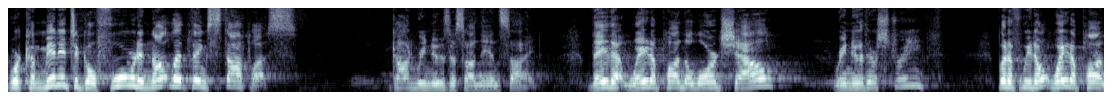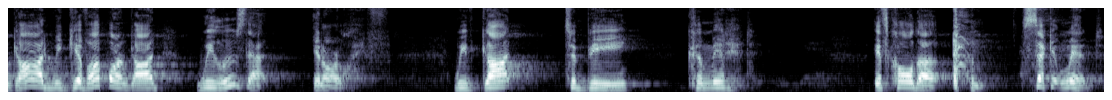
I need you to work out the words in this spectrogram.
we're committed to go forward and not let things stop us, God renews us on the inside. They that wait upon the Lord shall renew their strength. But if we don't wait upon God, we give up on God, we lose that in our life. We've got to be committed. It's called a second wind.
